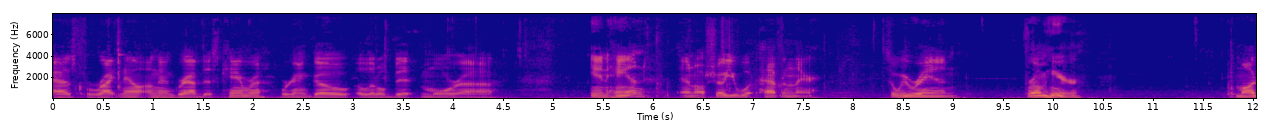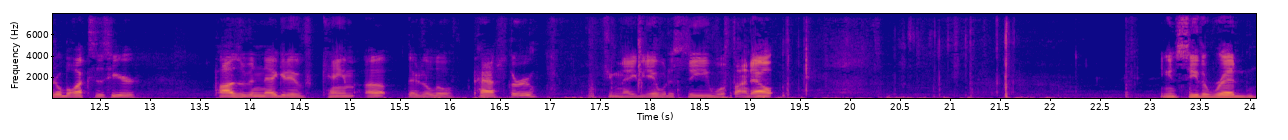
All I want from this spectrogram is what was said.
As for right now, I'm going to grab this camera. We're going to go a little bit more uh, in hand, and I'll show you what happened there. So we ran from here, module box is here, positive and negative came up. There's a little pass through, which you may be able to see. We'll find out. You can see the red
